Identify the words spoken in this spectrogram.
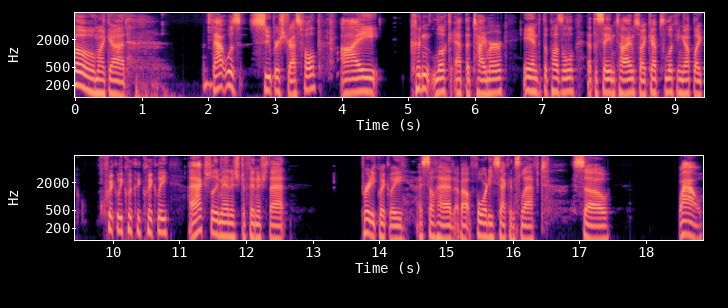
Oh my god. That was super stressful. I couldn't look at the timer and the puzzle at the same time, so I kept looking up like quickly, quickly, quickly. I actually managed to finish that pretty quickly. I still had about 40 seconds left. So, wow,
